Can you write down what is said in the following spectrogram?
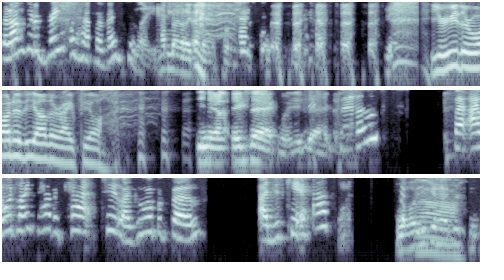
but I'm going to bring one home eventually. I'm not a cat person. You're either one or the other. I feel. yeah, exactly, exactly. Both, but I would like to have a cat too. I grew up with both. I just can't have one. Well, you can Ah. have your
